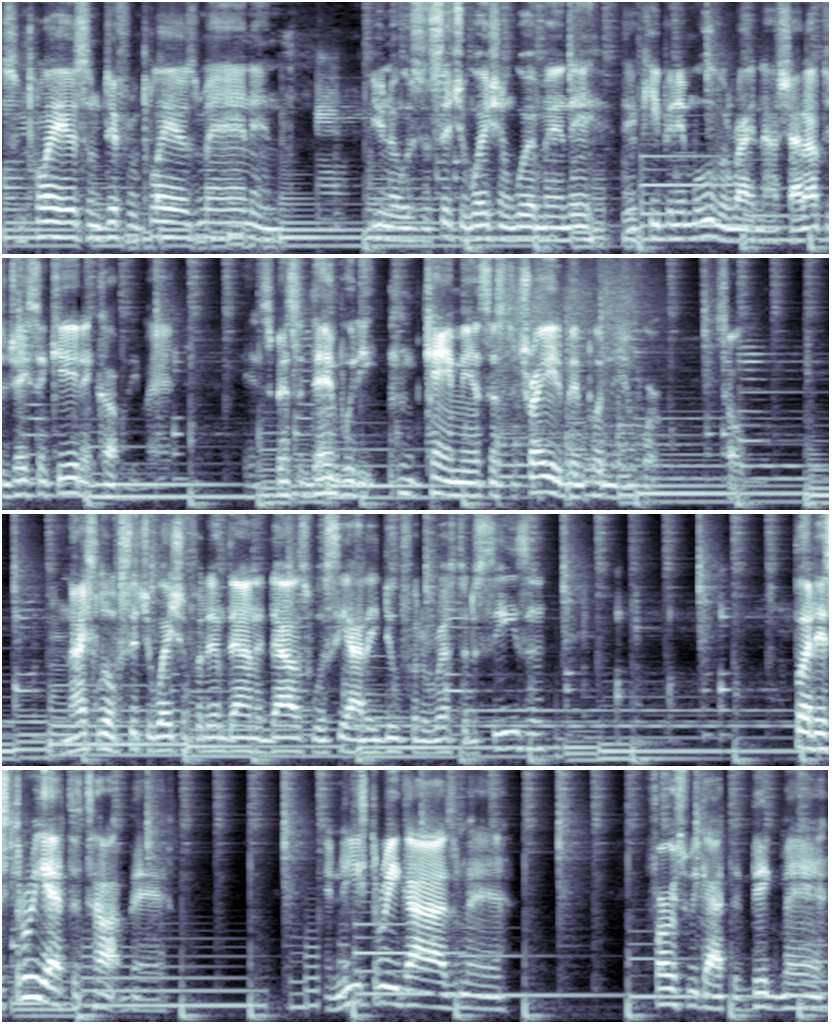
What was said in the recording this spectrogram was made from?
some players, some different players, man, and you know, it's a situation where man, they they're keeping it moving right now. Shout out to Jason Kidd and company, man. And Spencer Dinwiddie came in since the trade had been putting in work. So nice little situation for them down in Dallas. We'll see how they do for the rest of the season. But it's three at the top, man. And these three guys, man. First, we got the big man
